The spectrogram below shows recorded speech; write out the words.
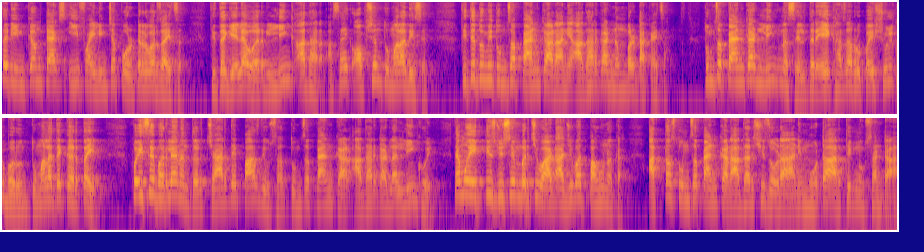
तर इन्कम टॅक्स ई फायलिंगच्या पोर्टलवर जायचं. तिथं गेल्यावर लिंक आधार असा एक ऑप्शन तुम्हाला दिसेल. तिथे तुम्ही तुमचा पॅन कार्ड आणि आधार कार्ड नंबर टाकायचा. तुमचं पॅन कार्ड लिंक नसेल तर एक हजार रुपये शुल्क भरून तुम्हाला ते करता येईल. पैसे भरल्यानंतर चार ते पाच दिवसात तुमचं पॅन कार्ड आधार कार्डला लिंक होईल. त्यामुळे एकतीस डिसेंबरची वाट अजिबात पाहू नका. आत्ताच तुमचं पॅन कार्ड आधारशी जोडा आणि मोठं आर्थिक नुकसान टाळा.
